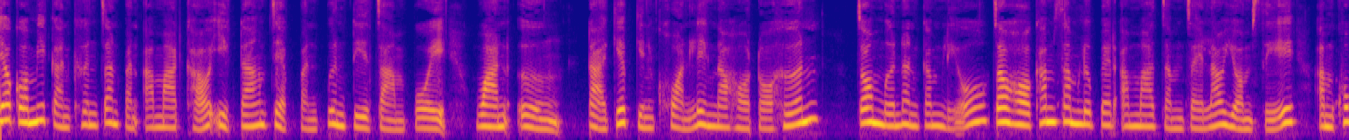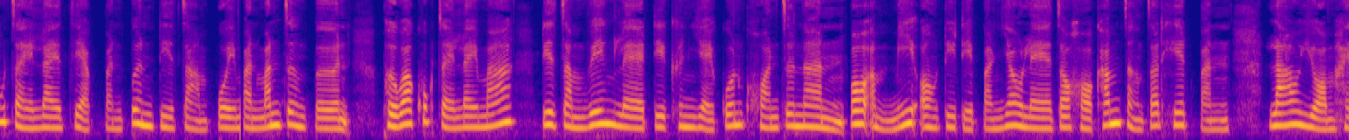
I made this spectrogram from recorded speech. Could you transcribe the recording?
ยาก็มีการเคลื่อนจันปันอามาตย์เขาอีกดังแจกปันปื้นตีจามปวยวานเอิงตาเก็บกินขวานเล่งนาหอต่อเฮิรน จอมเหมือนนันกำเหลียว เจ้าหอคำซ้ำลือเป็ดอามาจำใจเล่ายอมเสีอำคุกใจไลแจกปันเปื้นตีจามปวยปันมันเจิงเปินเผอว่าคุกใจไลมาดีจำเว้งแลดีขึ้นใหญ่ก้นควันเจอนันป้ออ่ำมีอองตีเดปันเย้าแลเจ้าหอคำจังจัดเฮ็ดปันเล่ายอมให้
